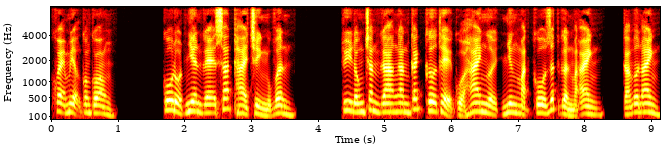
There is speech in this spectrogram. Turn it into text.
khoe miệng cong cong. Cô đột nhiên ghé sát thai Trình Mục Vân. Tuy đống chăn ga ngăn cách cơ thể của hai người nhưng mặt cô rất gần mặt anh, cảm ơn anh.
